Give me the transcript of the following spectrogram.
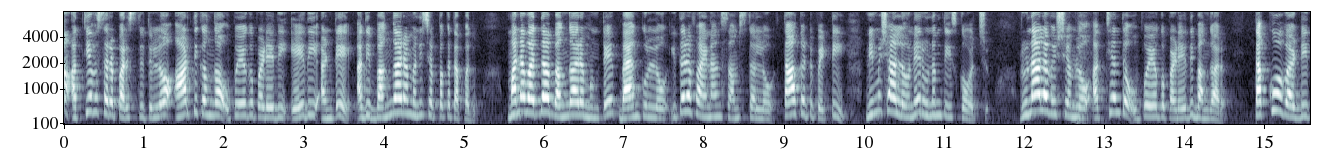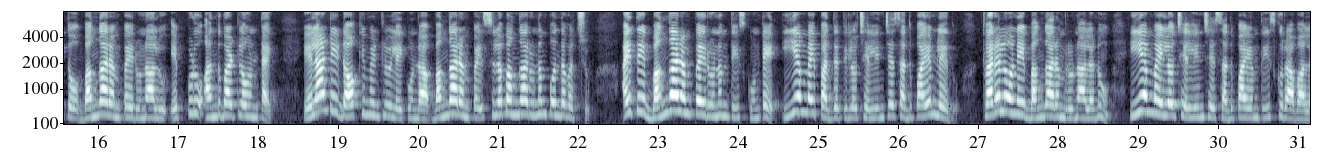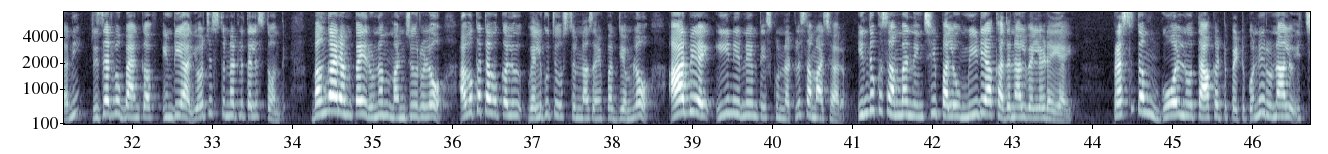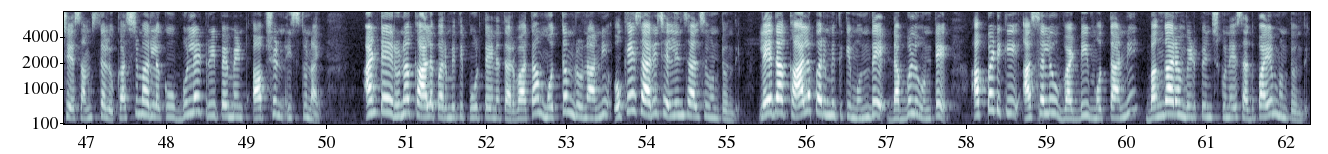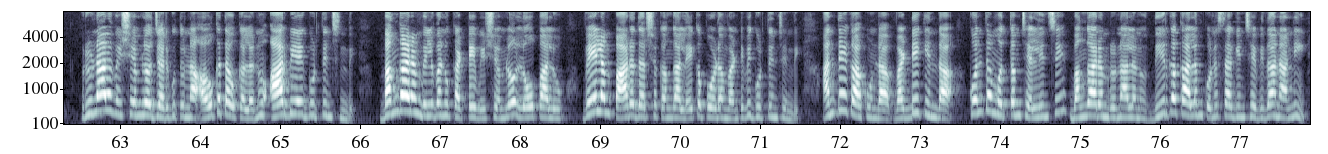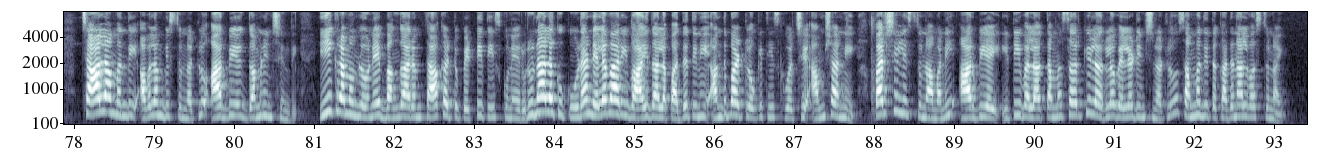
ఏదైనా అత్యవసర పరిస్థితుల్లో ఆర్థికంగా ఉపయోగపడేది ఏది అంటే అది బంగారం అని చెప్పక తప్పదు. మన వద్ద బంగారం ఉంటే బ్యాంకుల్లో ఇతర ఫైనాన్స్ సంస్థల్లో తాకట్టు పెట్టి నిమిషాల్లోనే రుణం తీసుకోవచ్చు. రుణాల విషయంలో అత్యంత ఉపయోగపడేది బంగారం. తక్కువ వడ్డీతో బంగారంపై రుణాలు ఎప్పుడూ అందుబాటులో ఉంటాయి. ఎలాంటి డాక్యుమెంట్లు లేకుండా బంగారంపై సులభంగా రుణం పొందవచ్చు. అయితే బంగారంపై రుణం తీసుకుంటే ఈఎంఐ పద్ధతిలో చెల్లించే సదుపాయం లేదు. త్వరలోనే బంగారం రుణాలను ఈఎంఐలో చెల్లించే సదుపాయం తీసుకురావాలని రిజర్వ్ బ్యాంక్ ఆఫ్ ఇండియా యోచిస్తున్నట్లు తెలుస్తోంది. బంగారంపై రుణం మంజూరులో అవకతవకలు వెలుగు చూస్తున్న నేపథ్యంలో ఆర్బీఐ ఈ నిర్ణయం తీసుకున్నట్లు సమాచారం. ఇందుకు సంబంధించి పలు మీడియా కథనాలు వెల్లడయ్యాయి. ప్రస్తుతం గోల్డ్ను తాకట్టు పెట్టుకొని రుణాలు ఇచ్చే సంస్థలు కస్టమర్లకు బుల్లెట్ రీపేమెంట్ ఆప్షన్ ఇస్తున్నాయి. అంటే రుణ కాల పరిమితి పూర్తయిన తర్వాత మొత్తం రుణాన్ని ఒకేసారి చెల్లించాల్సి ఉంటుంది. లేదా కాల పరిమితికి ముందే డబ్బులు ఉంటే అప్పటికి అసలు వడ్డీ మొత్తాన్ని బంగారం విడిపించుకునే సదుపాయం ఉంటుంది. రుణాల విషయంలో జరుగుతున్న అవకతవకలను ఆర్బీఐ గుర్తించింది. బంగారం విలువను కట్టే విషయంలో లోపాలు వేలం పారదర్శకంగా లేకపోవడం వంటివి గుర్తించింది. అంతేకాకుండా వడ్డీ కింద కొంత మొత్తం చెల్లించి బంగారం రుణాలను దీర్ఘకాలం కొనసాగించే విధానాన్ని చాలామంది అవలంబిస్తున్నట్లు ఆర్బీఐ గమనించింది. ఈ క్రమంలోనే బంగారం తాకట్టు పెట్టి తీసుకునే రుణాలకు కూడా నెలవారీ వాయిదాల పద్ధతిని అందుబాటులోకి తీసుకువచ్చే అంశాన్ని పరిశీలిస్తున్నామని ఆర్బీఐ ఇటీవల తమ సర్క్యులర్లో వెల్లడించినట్లు సంబంధిత కథనాలు వస్తున్నాయి.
